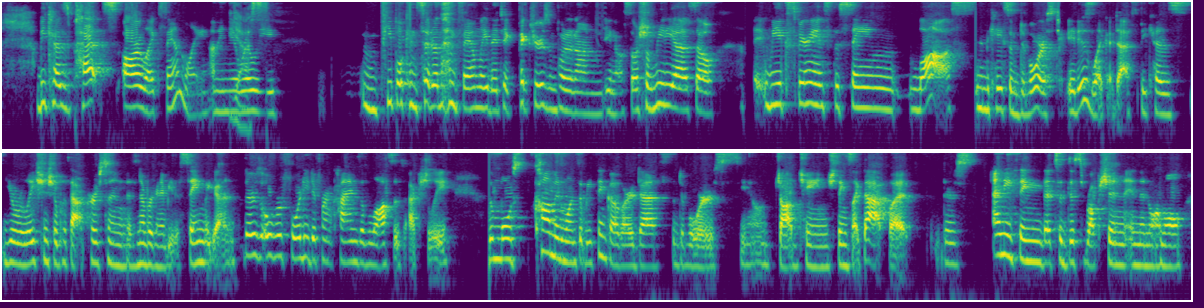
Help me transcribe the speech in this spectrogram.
because pets are like family. I mean, they yes. really people consider them family. They take pictures and put it on, you know, social media. So eh, we experience the same loss in the case of divorce it is like a death because your relationship with that person is never going to be the same again there's over 40 different kinds of losses actually the most common ones that we think of are death divorce you know job change things like that but there's anything that's a disruption in the normal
